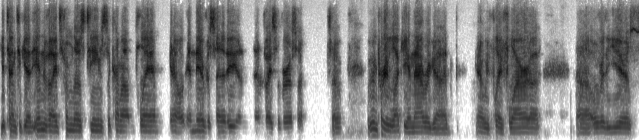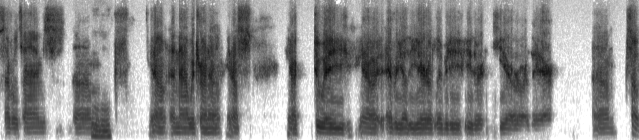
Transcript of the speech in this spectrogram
you tend to get invites from those teams to come out and play, you know, in their vicinity, and, and vice versa. So we've been pretty lucky in that regard. You know, we've played Florida uh, over the years several times. Um, Mhm. You know, and now we're trying to, you know, you know, do a, you know, every other year at Liberty, either here or there. Um, so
